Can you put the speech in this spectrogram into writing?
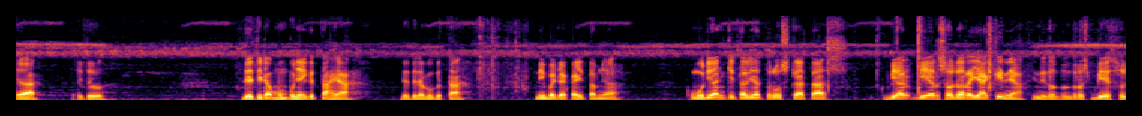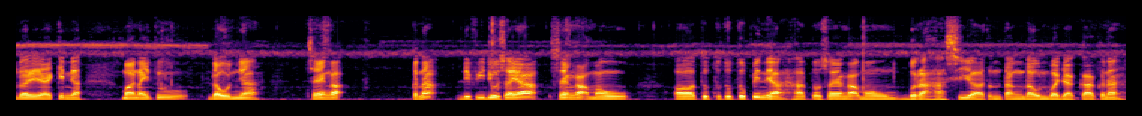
Ya itu. Dia tidak mempunyai getah ya. Dia tidak bergetah. Ini bajak hitamnya. Kemudian kita lihat terus ke atas. Biar biar saudara yakin ya. Ini tonton terus biar saudara yakin ya mana itu daunnya. Saya nggak kena di video saya. Saya nggak mau uh, tutup-tutupin ya atau saya nggak mau berahasia tentang daun bajaka karena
